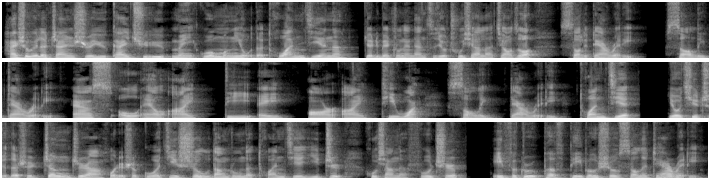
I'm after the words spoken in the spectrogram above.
还是为了展示与该区域美国盟友的团结呢？这里边重点单词就出现了，叫做 solidarity。solidarity，s o l i d a r i t y，solidarity，团结，尤其指的是政治啊，或者是国际事务当中的团结一致，互相的扶持。If a group of people show solidarity,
